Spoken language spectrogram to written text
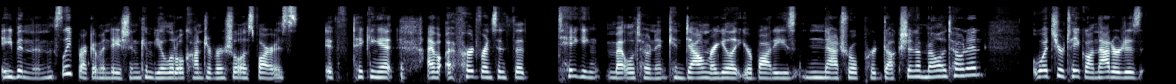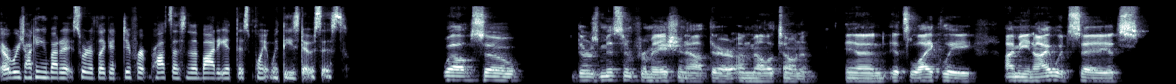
even in the sleep recommendation, can be a little controversial as far as if taking it, I've, I've heard, for instance, that taking melatonin can downregulate your body's natural production of melatonin. What's your take on that, or is are we talking about it sort of like a different process in the body at this point with these doses? Well, so there's misinformation out there on melatonin, and it's likely. I mean, I would say it's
